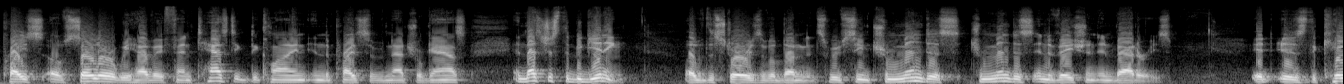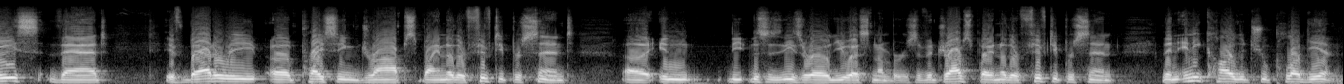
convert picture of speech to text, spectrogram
price of solar. We have a fantastic decline in the price of natural gas. And that's just the beginning of the stories of abundance. We've seen tremendous, tremendous innovation in batteries. It is the case that if battery uh, pricing drops by another 50% uh, in the, this is, these are all U.S. numbers. If it drops by another 50%, then any car that you plug in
